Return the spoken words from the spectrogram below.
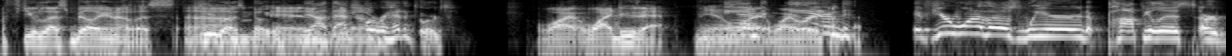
a few less billion of us. A few less Um, billion. and, yeah, you that's know, what we're headed towards. Why why do that? You know, And- why why worry about that? If you're one of those weird populists or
